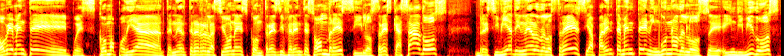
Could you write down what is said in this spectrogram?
Obviamente, pues, ¿cómo podía tener tres relaciones con tres diferentes hombres y los tres casados? Recibía dinero de los tres y aparentemente ninguno de los eh, individuos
